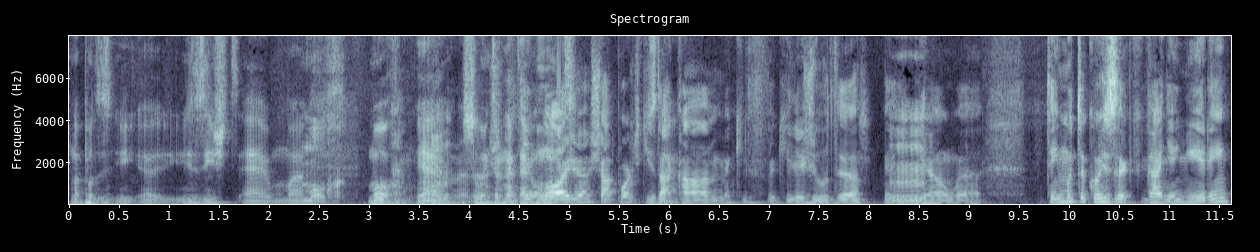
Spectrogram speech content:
não pode uh, existe. É uma Morre. morre. Yeah. Uhum. Se o internet é tem muito. loja, shopportuguese.com, aquilo, aquilo ajuda, eh, you know, eh, tem muita coisa que ganha dinheiro, hein?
